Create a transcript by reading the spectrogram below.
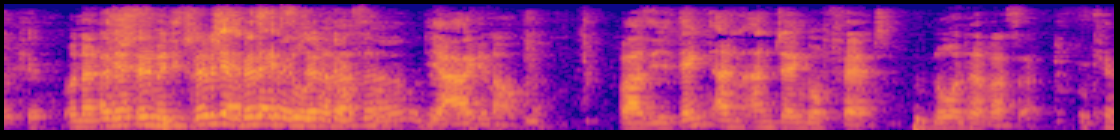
Okay. Und dann Also fährst stell- du mit diesem stell dich am besten Jetpack so unter Wasser. Ja, genau. Quasi, denkt an, an Django Fett, nur unter Wasser. okay.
